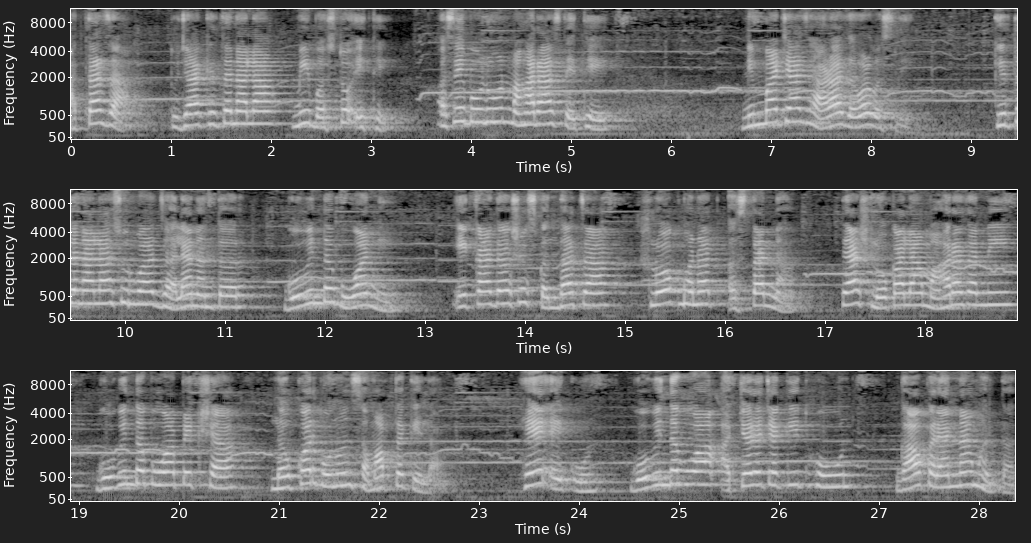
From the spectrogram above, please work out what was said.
आत्ता जा. तुझ्या कीर्तनाला मी बसतो येथे. असे बोलून महाराज तेथे निंबाच्या झाडाजवळ बसले. कीर्तनाला सुरुवात झाल्यानंतर गोविंद बुवांनी एकादश स्कंधाचा श्लोक म्हणत असताना त्या श्लोकाला महाराजांनी गोविंद बुवापेक्षा लवकर बोलून समाप्त केला. हे ऐकून गोविंदबुवा आश्चर्यचकित होऊन गावकऱ्यांना म्हणतात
